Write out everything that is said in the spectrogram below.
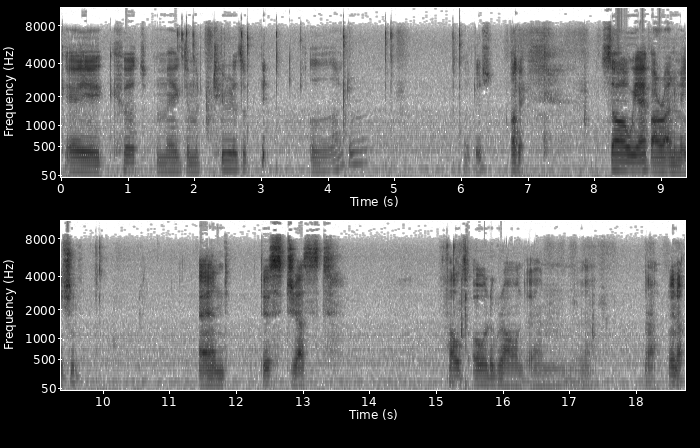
Okay, could make the materials a bit lighter. Like this. Okay. So we have our animation. And this just falls over the ground and uh, yeah. yeah, you know.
